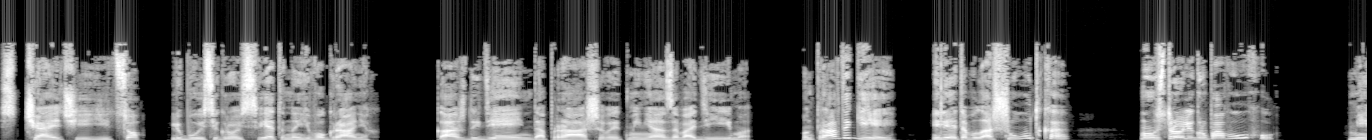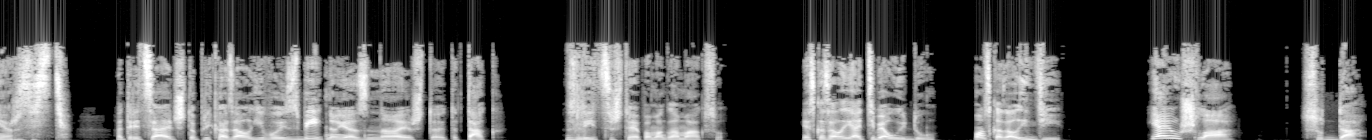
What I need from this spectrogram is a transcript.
с чаячье яйцо, любуясь игрой света на его гранях. Каждый день допрашивает меня за Вадима. Он правда гей? Или это была шутка? Мы устроили групповуху? Мерзость. Отрицает, что приказал его избить, но я знаю, что это так. Злится, что я помогла Максу. Я сказала, я от тебя уйду. Он сказал, иди. Я и ушла. Сюда.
